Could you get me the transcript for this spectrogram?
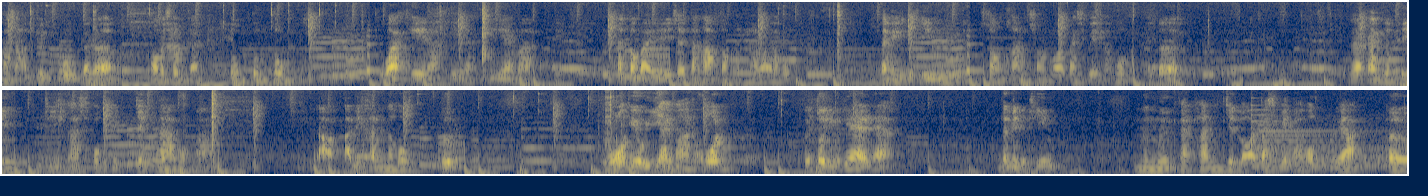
มาสามจุดปุ๊บแล้วก็เอามาชนกันตุ่มตุ่มตุ่มถือว่าเท่นะเท่นะไม่แย่มากท่ขั้นต่อไปใช้ตั้งอัพ2,500 ครับผมได้เมจอยู่ที่12,281ครับผม แล้วก็ แล้วการโจมตีอยู่ที่ 96.75ผมอะอัพอีกขั้นหนึงครับผมปุ๊บโหเอลีใหญ่มากทุกคน เฮ้ย ตัวนี้ไม่แย่เลยเนี่ยดาเมจอยู่ที่หนึ่งหมื่นแปดพันเจ็ดร้อยแปดสิบเอ็ดครับผมระยะเออ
